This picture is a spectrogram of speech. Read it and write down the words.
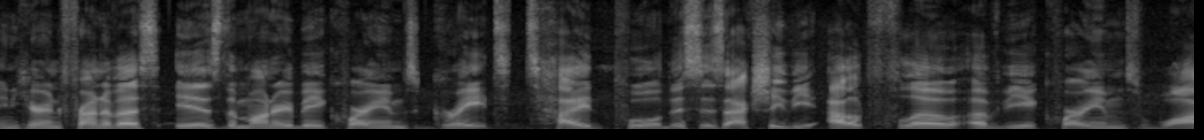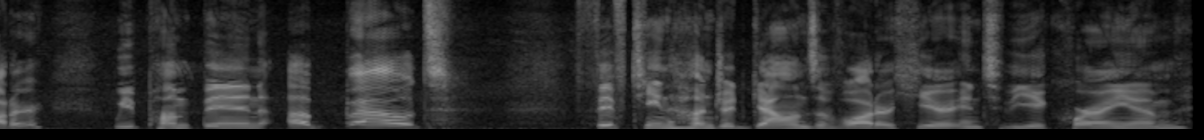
And here in front of us is the Monterey Bay Aquarium's Great Tide Pool. This is actually the outflow of the aquarium's water. We pump in about 1,500 gallons of water here into the aquarium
